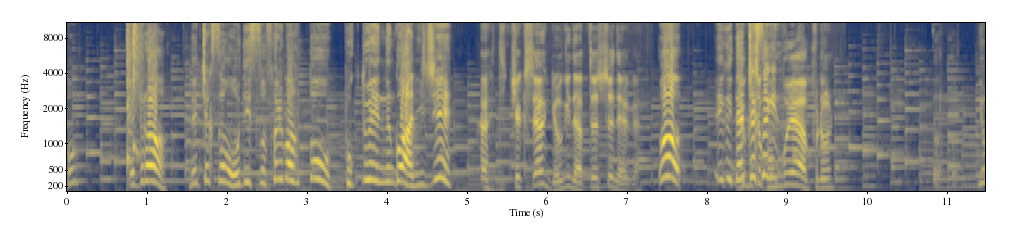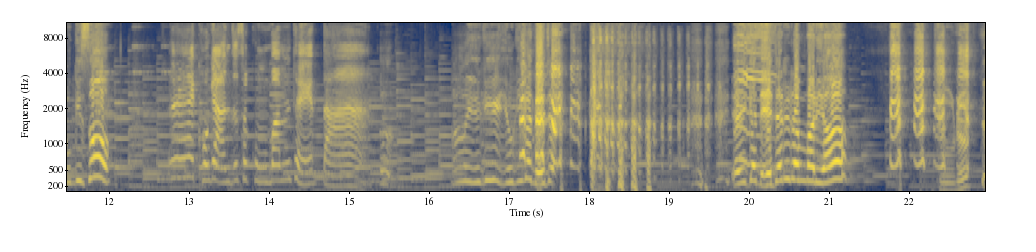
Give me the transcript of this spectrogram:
어? 얘들아, 내 책상 어디 있어? 설마 또 복도에 있는 거 아니지? 아, 네 책상 여기 놔뒀어 내가. 어? 이거 내 책상이 공부해 앞으로. 여기서? 그래, 거기 앉아서 공부하면 되겠다. 어, 여기 여기가 내 자. 여기가 내 자리란 말이야? 부럽다.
